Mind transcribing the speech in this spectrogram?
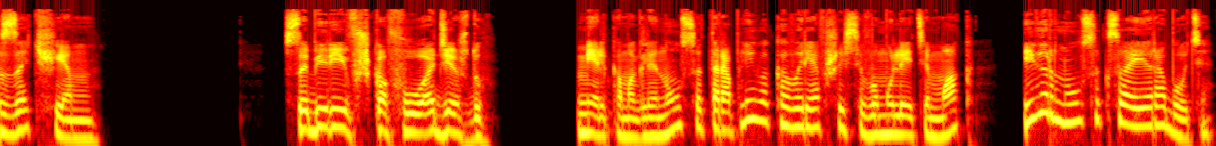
зачем. «Собери в шкафу одежду», — мельком оглянулся, торопливо ковырявшийся в амулете маг, и вернулся к своей работе.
